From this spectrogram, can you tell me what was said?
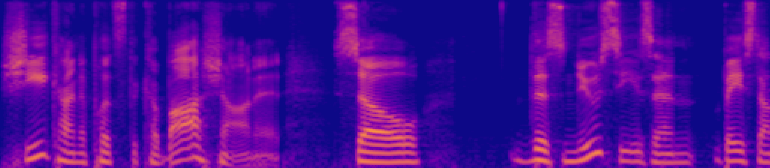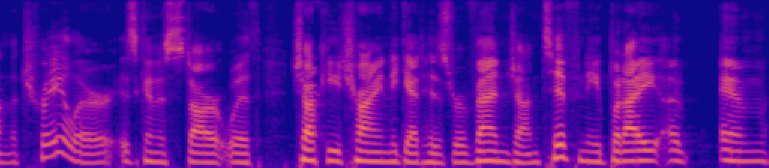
She kind of puts the kibosh on it. So this new season, based on the trailer, is going to start with Chucky trying to get his revenge on Tiffany. But I uh, am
